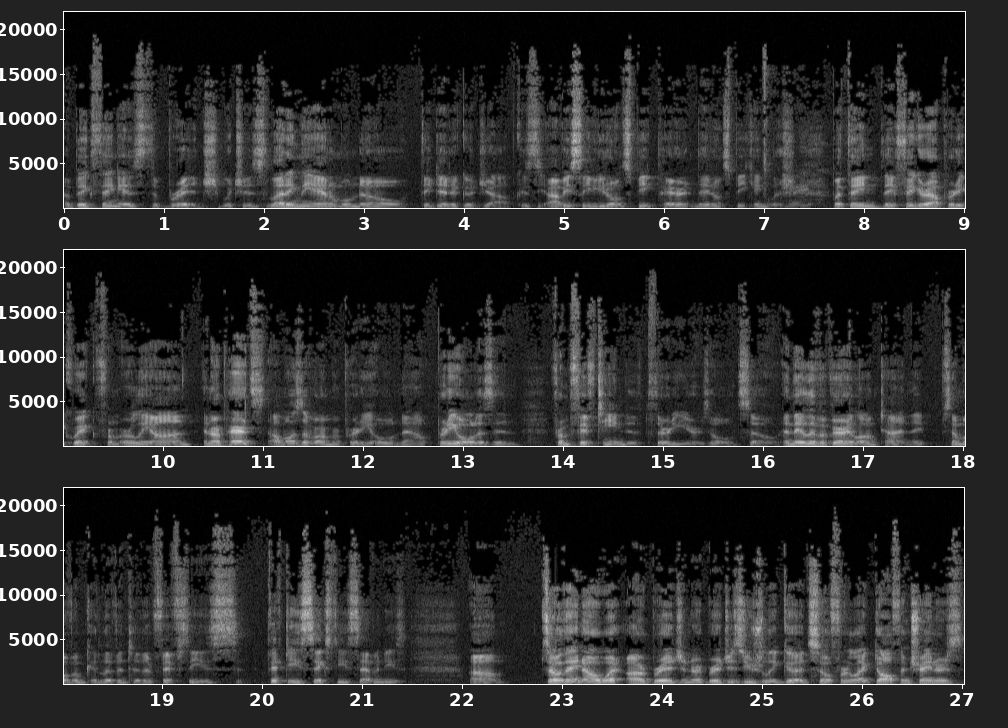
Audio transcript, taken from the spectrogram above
a big thing is the bridge, which is letting the animal know they did a good job. Because obviously you don't speak parrot and they don't speak English, Right. but they they figure out pretty quick from early on. And our parrots, most of them are pretty old now. Pretty old as in from 15 to 30 years old. So and they live a very long time. They some of them could live into their 50s, 50s, 60s, 70s. Um, so they know what our bridge and our bridge is usually good. So for like dolphin trainers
